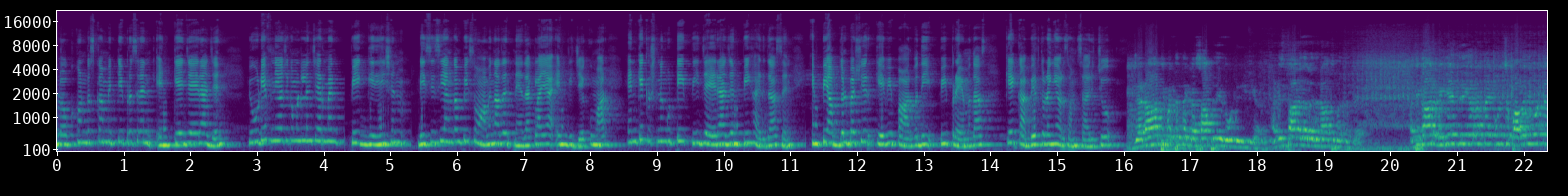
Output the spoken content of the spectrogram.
block Congress committee president N K Jayarajan U D F നിയോജക മണ്ഡലം chairman P Gireesan D C C അംഗം പി സ്വാമിനാഥൻ നേതാക്കളായ N Vijayakumar N K Krishnankutty P Jayarajan P Haridasan M P Abdul Basheer K V Parvathi P Premadas K Kabeer തുടങ്ങിയവർ സംസാരിച്ചു. ജനാധിപത്യത്തെ കശാപ്പ് ചെയ്തുകൊണ്ടിരിക്കുകയാണ്. അടിസ്ഥാനതല ജനാധിപത്യത്തെ. അധികാര വികേന്ദ്രീകരണത്തെ കുറിച്ച് പറഞ്ഞുകൊണ്ട്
